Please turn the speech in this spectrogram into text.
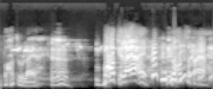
बहुत रुलाया है। हाँ। बहुत हिलाया है बहुत सताया है।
